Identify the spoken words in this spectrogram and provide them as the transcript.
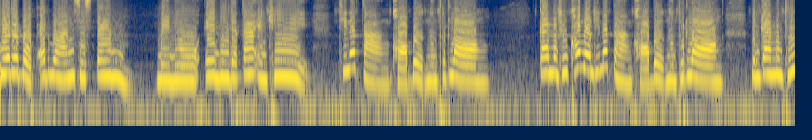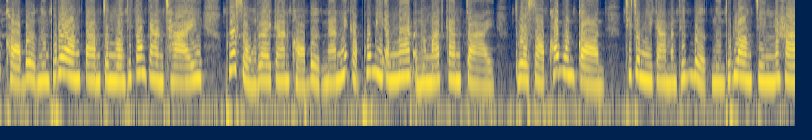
ในระบบ Advanced System เมนู AD Data Entry ที่หน้าต่างขอเบิกเงินทดลอง การบันทึกข้อมูลที่หน้าต่างขอเบิกเงินทดลอง เป็นการบันทึกขอเบิกเงินทดลองตามจำนวนที่ต้องการใช้ เพื่อส่งรายการขอเบิกนั้นให้กับผู้มีอำนาจอนุมัติการจ่าย ตรวจสอบข้อมูลก่อน ที่จะมีการบันทึกเบิกเงินทดลองจริงนะคะ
